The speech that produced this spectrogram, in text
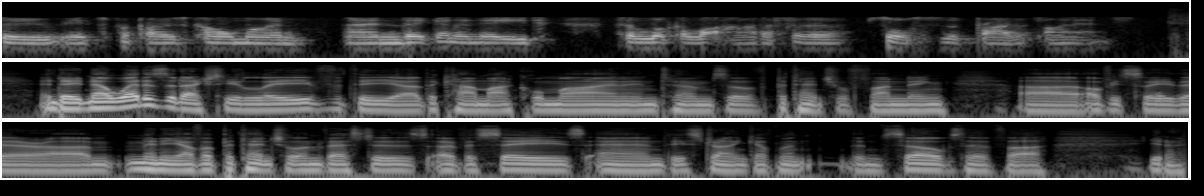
to its proposed coal mine, and they're going to need to look a lot harder for sources of private finance. Indeed. Now, where does it actually leave the uh, the Carmichael mine in terms of potential funding? Uh, obviously, there are many other potential investors overseas, and the Australian government themselves have, uh, you know,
